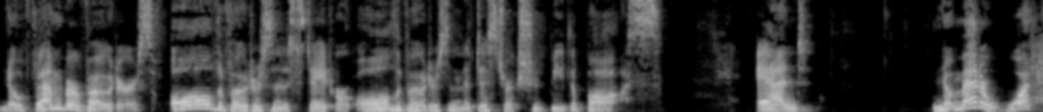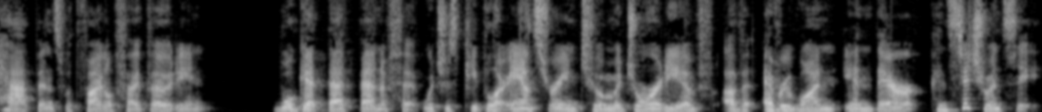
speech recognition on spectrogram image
November voters, all the voters in a state or all the voters in the district should be the boss. And no matter what happens with final five voting, we'll get that benefit, which is people are answering to a majority of, of everyone in their constituency.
